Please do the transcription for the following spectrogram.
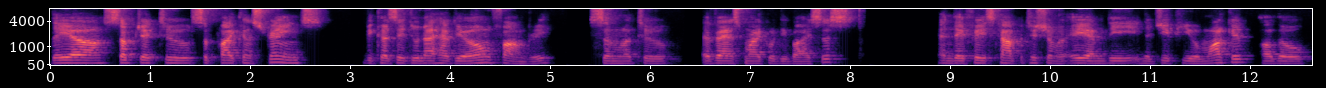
They are subject to supply constraints because they do not have their own foundry similar to advanced micro devices. And they face competition with AMD in the GPU market, although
